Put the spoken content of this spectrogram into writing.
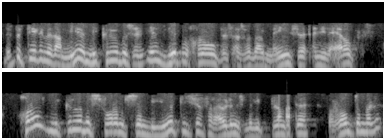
Dit beteken dat daar meer mikrobes in een lepel grond is as wat daar mense in die wêreld is. Grondmikrobes vorm simbiotiese verhoudings met die plante rondom hulle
